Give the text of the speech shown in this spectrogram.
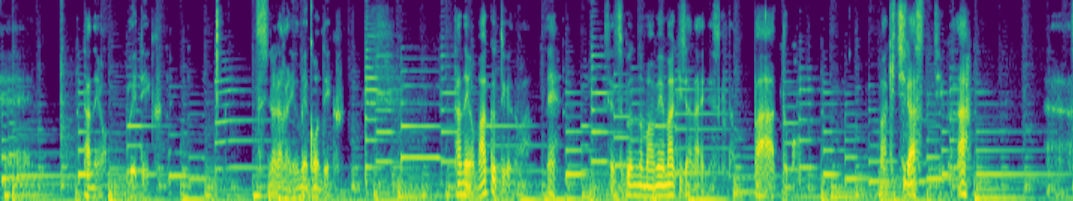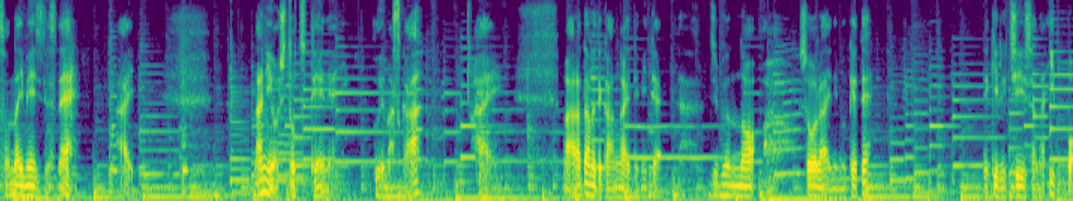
えー、種を植えていく。土の中に埋め込んでいく。種をまくっていうのはね、節分の豆まきじゃないですけど、バーッとこうまき散らすっていうかな。そんなイメージですね。はい。何を一つ丁寧に植えますか？はい。まあ、改めて考えてみて、自分の将来に向けてできる小さな一歩、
